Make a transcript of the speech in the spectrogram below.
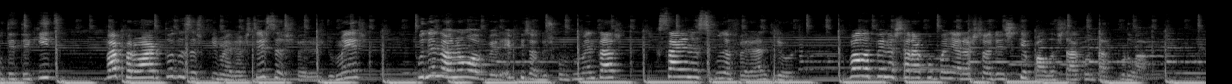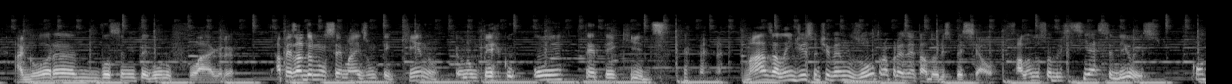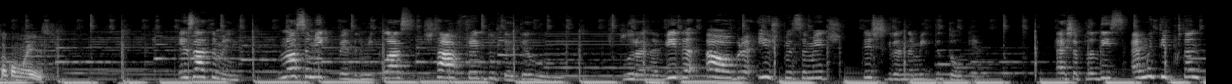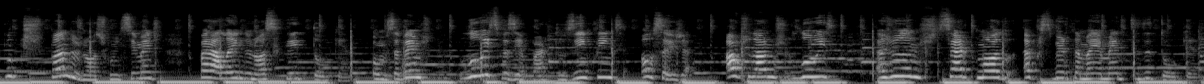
O TT Kids vai para o ar todas as primeiras terças-feiras do mês, podendo ou não haver episódios complementares que saem na segunda-feira anterior vale a pena estar a acompanhar as histórias que a Paula está a contar por lá. Agora você me pegou no flagra. Apesar de eu não ser mais um pequeno, eu não perco um TT Kids. Mas além disso, tivemos outro apresentador especial, falando sobre C.S. Lewis. Conta como é isso. Exatamente. O nosso amigo Pedro Miklas está à frente do TT Lewis, explorando a vida, a obra e os pensamentos deste grande amigo de Tolkien. Esta playlist é muito importante porque expande os nossos conhecimentos para além do nosso querido Tolkien. Como sabemos, Lewis fazia parte dos Inklings, ou seja, ao estudarmos Lewis, ajuda-nos de certo modo a perceber também a mente de Tolkien.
